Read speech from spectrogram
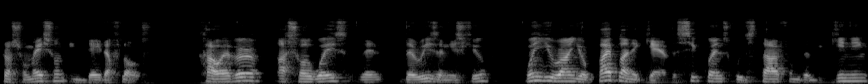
transformation in data flows. However, as always, there is an issue when you run your pipeline again, the sequence will start from the beginning,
